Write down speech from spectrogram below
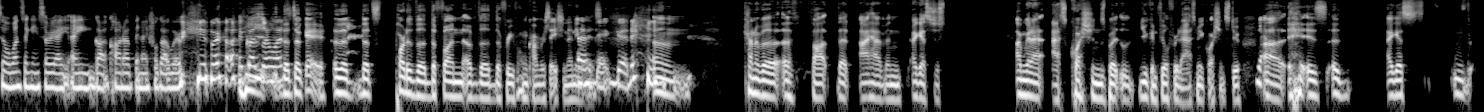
so once again, sorry, I, I got caught up and I forgot where you were. question was. That's okay. That, that's part of the the fun of the the freeform conversation, anyways. Okay, good. um, kind of a, a thought that I have, and I guess just I'm gonna ask questions, but you can feel free to ask me questions too. Yeah. Uh, is uh, I guess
